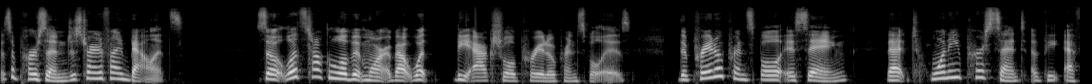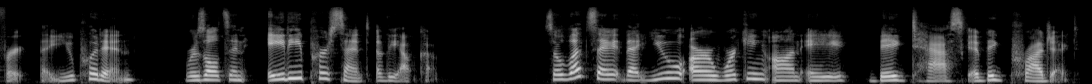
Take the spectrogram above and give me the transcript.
as a person, just trying to find balance. So let's talk a little bit more about what the actual Pareto principle is. The Pareto principle is saying that 20% of the effort that you put in results in 80% of the outcome. So let's say that you are working on a big task, a big project.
